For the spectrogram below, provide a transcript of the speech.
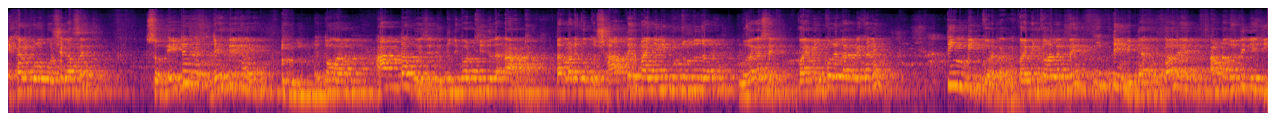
এখানে কোনো কোশ্চেন আছে? সো এইটা যেহেতু এখানে তোমার আটটা হয়েছে two to the power three দিলে আট তার মানে কত? সাতের বাইনারি পর্যন্ত যাবে বোঝা গেছে? কয় বিট করে লাগবে এখানে? তিন বিট করে লাগবে। কয় বিট করে লাগবে? তিন। বিট দেখো তাহলে আমরা যদি দেখি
